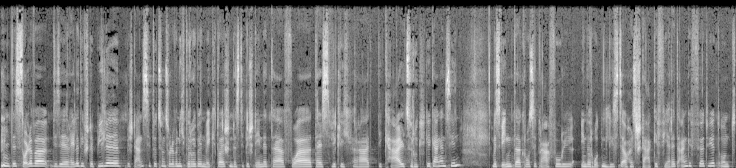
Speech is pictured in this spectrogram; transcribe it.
das soll aber, diese relativ stabile Bestandssituation soll aber nicht darüber hinwegtäuschen, dass die Bestände da vorteils wirklich radikal zurückgegangen sind, weswegen der große Brachvogel in der roten Liste auch als stark gefährdet angeführt wird und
